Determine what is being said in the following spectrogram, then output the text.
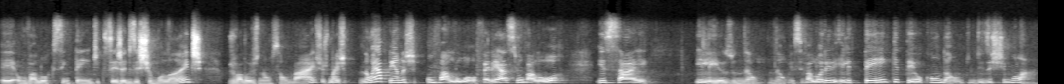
é, um valor que se entende que seja desestimulante. Os valores não são baixos, mas não é apenas um valor, oferece um valor e sai ileso. Não, não. Esse valor ele, ele tem que ter o condão de desestimular.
